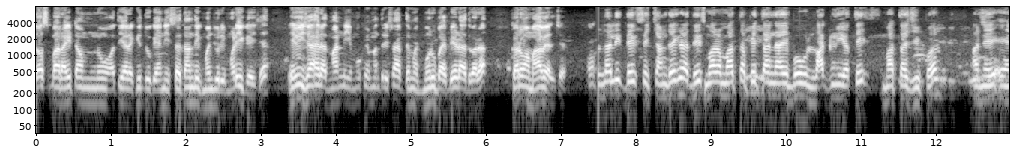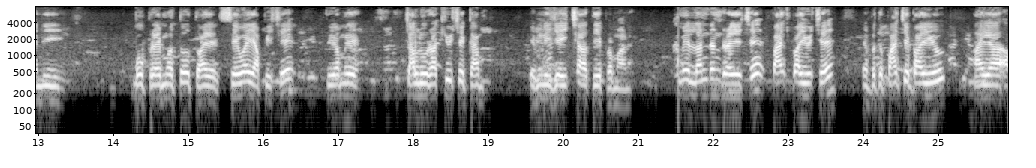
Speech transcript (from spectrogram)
દસ બાર આઇટમનું અત્યારે કીધું કે એની સૈદ્ધાંતિક મંજૂરી મળી ગઈ છે. એવી જાહેરાત માનનીય મુખ્યમંત્રી સાહેબ તેમજ મુરુભાઈ બેડા દ્વારા કરવામાં આવેલ છે. લલિત દેવસિંહ ચાંદેગરા દેશ મારા માતા પિતાને બહુ લાગણી હતી માતાજી પર અને એની બહુ પ્રેમ હતો, તો એ સેવાય આપી છે. તે અમે ચાલુ રાખ્યું છે કામ. એમની જે ઈચ્છા હતી એ પ્રમાણે. અમે લંડન રહીએ છીએ, પાંચ ભાઈઓ છે. એ બધા પાંચે ભાઈઓ અહીંયા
